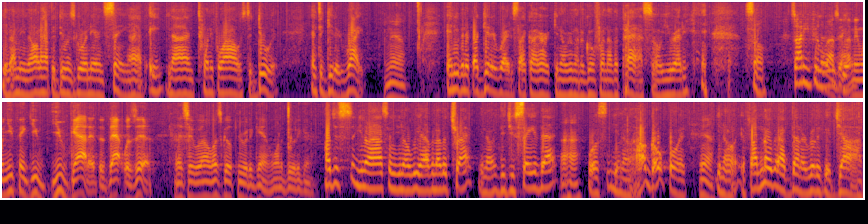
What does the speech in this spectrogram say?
you know, I mean, all I have to do is go in there and sing. I have eight, nine, 24 hours to do it and to get it right. Yeah. And even if I get it right, it's like, all right, you know, we're going to go for another pass. So, you ready? so, So how do you feel Yeah, it about that? good. I mean, when you think you you've got it, that that was it, they say, well, let's go through it again. Want to do it again? I just, you know, I asked him, you know, we have another track. You know, did you save that? Uh-huh. Well, you know, I'll go for it. Yeah. You know, if I know that I've done a really good job,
